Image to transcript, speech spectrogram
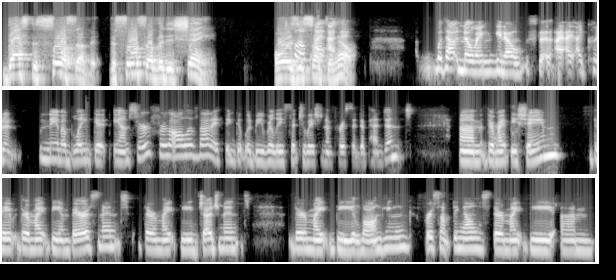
that's the source of it. The source of it is shame, or is well, it something I, I, else? Without knowing, you know, I, I couldn't name a blanket answer for all of that. I think it would be really situation and person dependent. Um, there might be shame. They, there might be embarrassment. There might be judgment. There might be longing for something else. There might be um,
